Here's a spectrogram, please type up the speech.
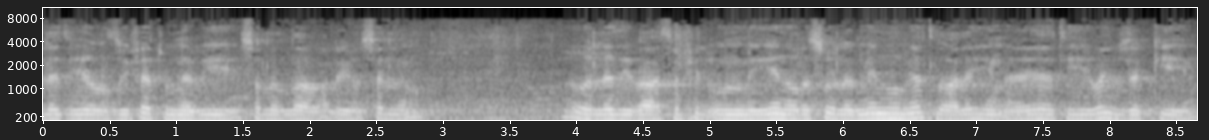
التي هي وظيفة النبي صلى الله عليه وسلم هو الذي بعث في الأميين رسولا منهم يتلو عليهم آياته ويزكيهم.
